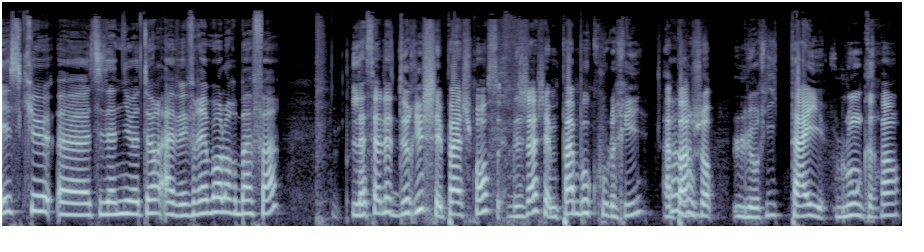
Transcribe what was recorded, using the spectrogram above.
Est-ce que euh, ces animateurs avaient vraiment leur BAFA? La salade de riz, je sais pas, je pense. Déjà, j'aime pas beaucoup le riz. À Oh. part, genre, le riz taille, long grain.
